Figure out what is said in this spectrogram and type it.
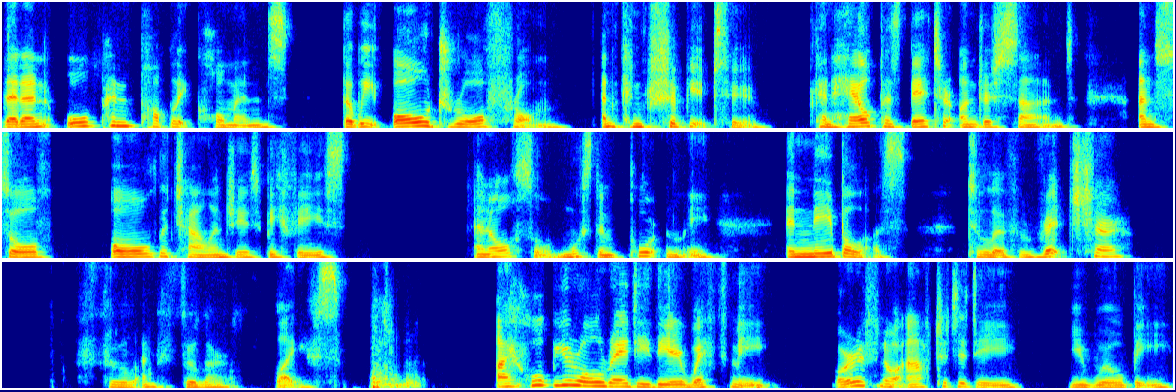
that an open public commons that we all draw from and contribute to can help us better understand and solve all the challenges we face and also, most importantly, enable us to live richer, full and fuller lives. I hope you're already there with me, or if not after today, you will be.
